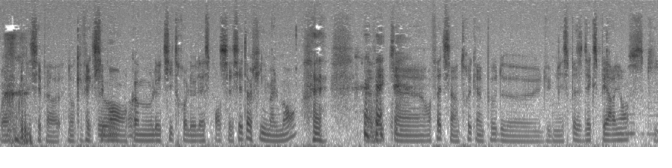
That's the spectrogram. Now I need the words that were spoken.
Ouais, vous connaissez pas. Donc effectivement, comme le titre le laisse penser, c'est un film allemand avec en fait c'est un truc un peu de d'une espèce d'expérience qui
